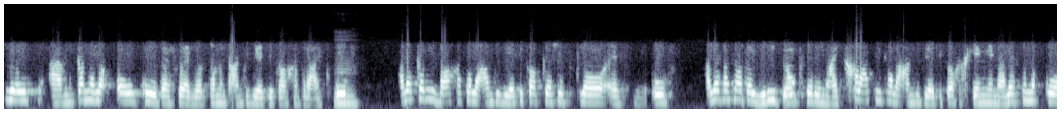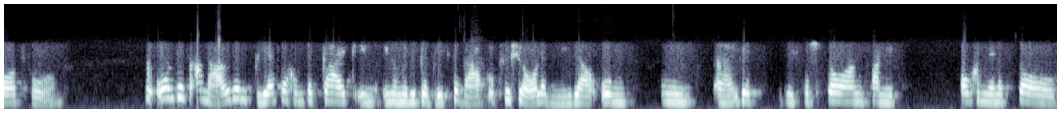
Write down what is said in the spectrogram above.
soos, um, kan hulle alkohol byvoorbeeld met antibiotika gebruik mm. of hulle kan nie wag as hulle antibiotika kursus klaar is nie of Hulle was nou by hierdie dokter en hy het glad nie hulle antibiotika gegee nie en hulle is hulle kwaad vir. So ons is aanhoudend besig om te kyk en en om met die publiek te werk op sosiale media om om uh, weet die verstaan van die algemene taal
